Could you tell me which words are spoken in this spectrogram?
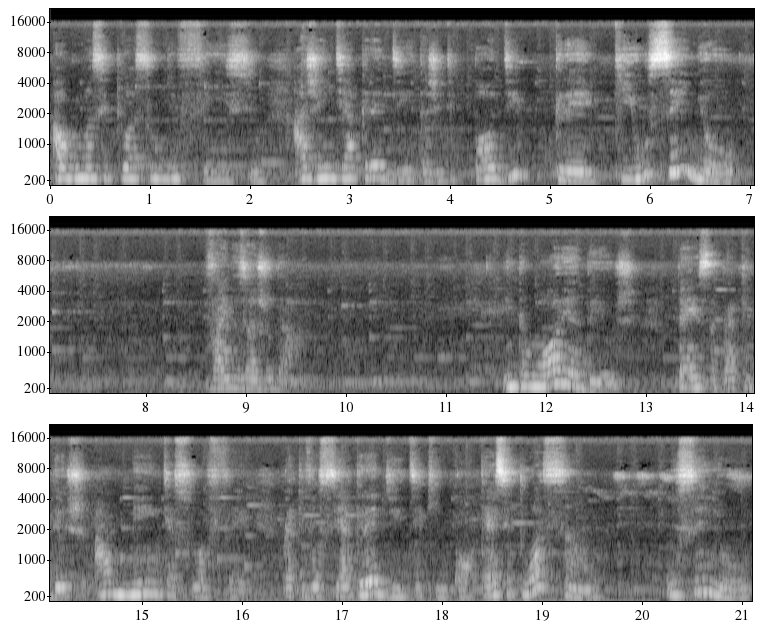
alguma situação difícil, a gente acredita, a gente pode crer que o Senhor vai nos ajudar. Então, ore a Deus, peça para que Deus aumente a sua fé, para que você acredite que em qualquer situação o Senhor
